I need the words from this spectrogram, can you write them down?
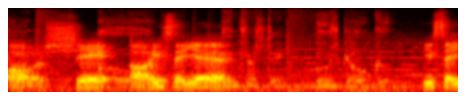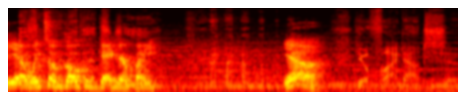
Oh shit. Oh, oh, he said yeah. Interesting. Who's Goku? He said yeah, wait till Goku get here, buddy. Yeah. You'll find out soon.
